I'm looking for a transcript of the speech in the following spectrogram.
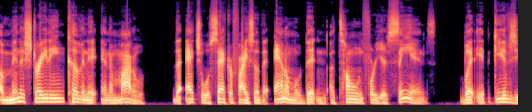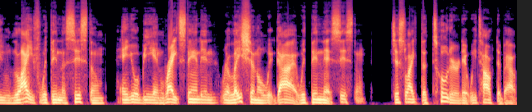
administrating covenant and a model. The actual sacrifice of the animal didn't atone for your sins, but it gives you life within the system and you'll be in right standing relational with God within that system, just like the tutor that we talked about.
